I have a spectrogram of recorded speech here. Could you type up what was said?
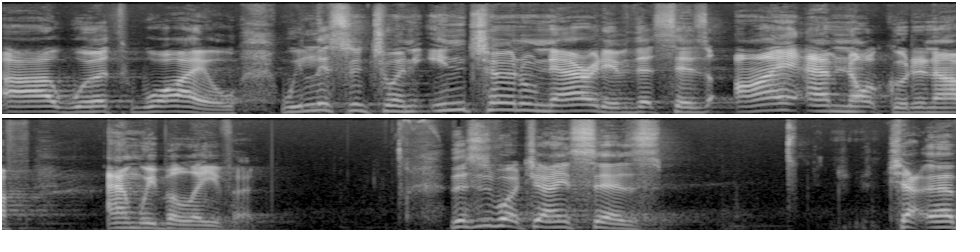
are worthwhile. We listen to an internal narrative that says, I am not good enough, and we believe it. This is what James says, uh,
